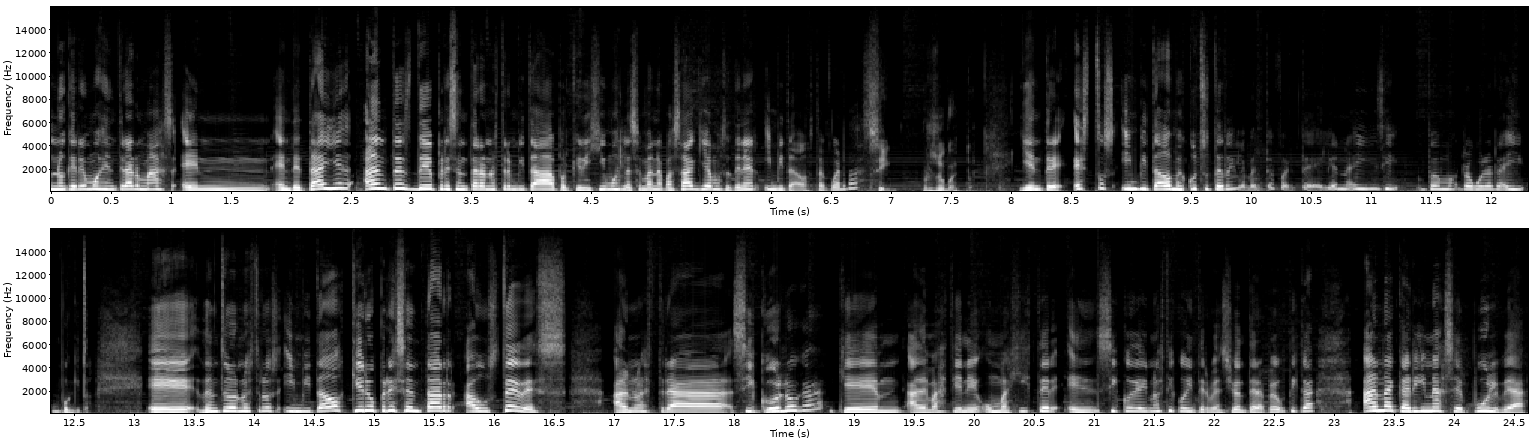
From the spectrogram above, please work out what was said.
no queremos entrar más en, en detalles antes de presentar a nuestra invitada, porque dijimos la semana pasada que íbamos a tener invitados, ¿te acuerdas? Sí, por supuesto. Y entre estos invitados, me escucho terriblemente fuerte, Elian, ahí sí, podemos regular ahí un poquito. Eh, dentro de nuestros invitados, quiero presentar a ustedes a nuestra psicóloga, que mm, además tiene un magíster en psicodiagnóstico e intervención terapéutica, Ana Karina Sepúlveda.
